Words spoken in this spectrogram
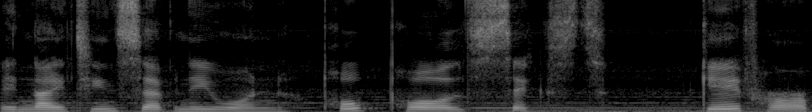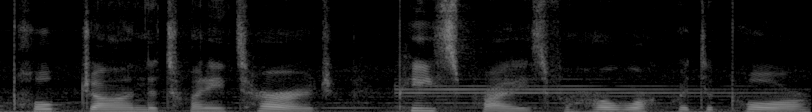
In 1971, Pope Paul VI gave her Pope John XXIII Peace Prize for her work with the poor,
